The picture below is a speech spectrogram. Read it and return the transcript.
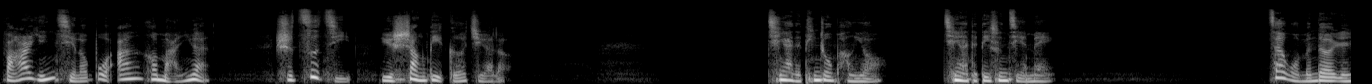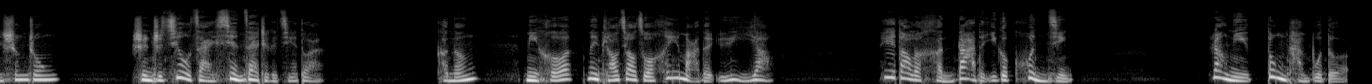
反而引起了不安和埋怨，使自己与上帝隔绝了。亲爱的听众朋友，亲爱的弟兄姐妹。在我们的人生中，甚至就在现在这个阶段，可能你和那条叫做黑马的鱼一样，遇到了很大的一个困境，让你动弹不得，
